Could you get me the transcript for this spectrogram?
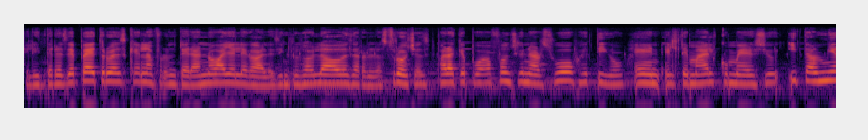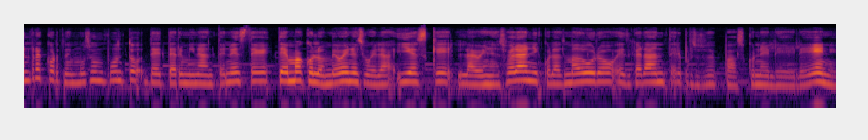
El interés de Petro es que en la frontera no haya legales, incluso ha hablado de cerrar las trochas para que pueda funcionar su objetivo en el tema del comercio y también recordemos un punto determinante en este tema Colombia-Venezuela y es que la Venezuela Nicolás Maduro es garante del proceso de paz con el ELN.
